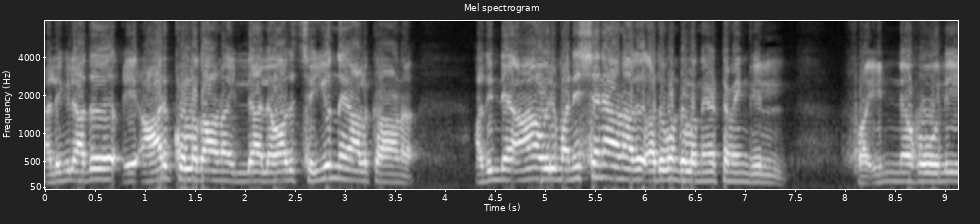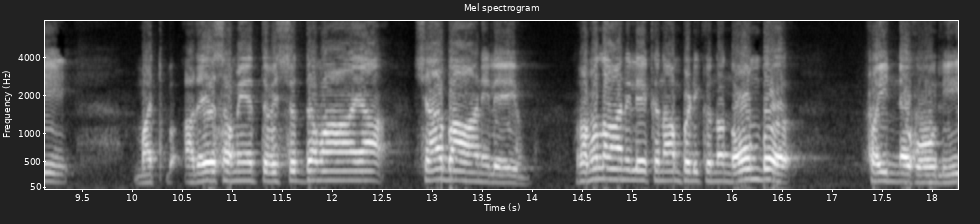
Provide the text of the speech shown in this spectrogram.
അല്ലെങ്കിൽ അത് ആർക്കുള്ളതാണ് ഇല്ല അല്ല അത് ചെയ്യുന്നയാൾക്കാണ് അതിന്റെ ആ ഒരു മനുഷ്യനാണ് അത് അതുകൊണ്ടുള്ള നേട്ടമെങ്കിൽ മറ്റ് അതേ സമയത്ത് വിശുദ്ധമായ ഷാബാനിലെയും റമദാനിലേക്ക് നാം പഠിക്കുന്ന നോമ്പ് ഫൈന്നഹൂലി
